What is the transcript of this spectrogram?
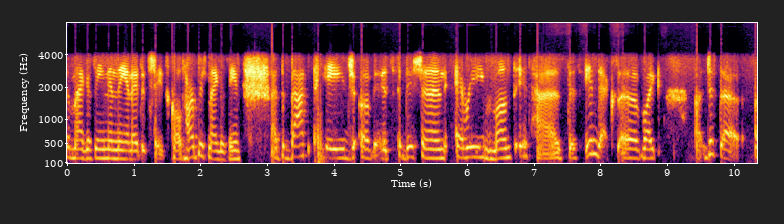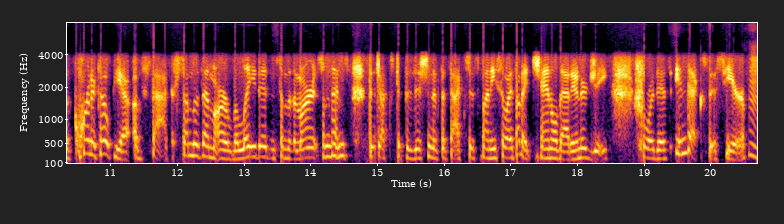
A magazine in the United States called Harper's Magazine. At the back page of its edition, every month it has this index of like uh, just a, a, cornucopia of facts. Some of them are related and some of them aren't. Sometimes the juxtaposition of the facts is funny. So I thought I'd channel that energy for this index this year. Hmm.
